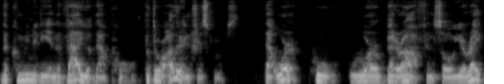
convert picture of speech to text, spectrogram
the community and the value of that pool. But there were other interest groups that were who were better off. And so you're right.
